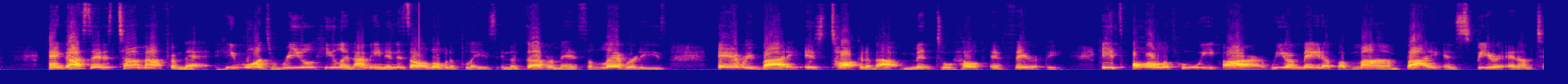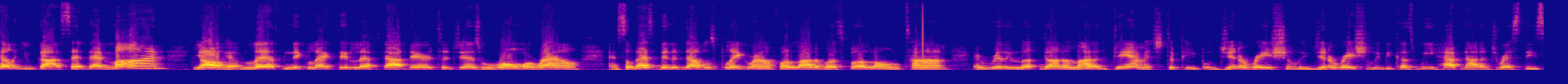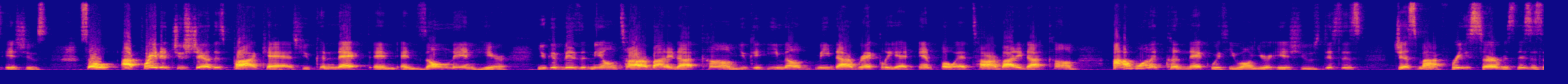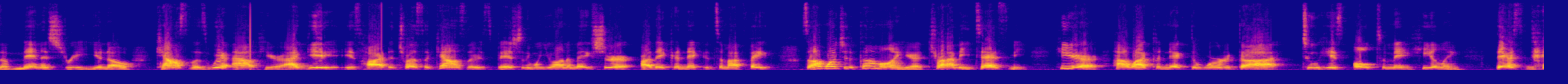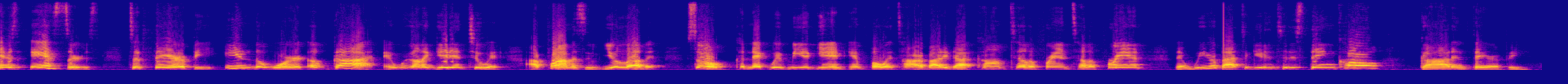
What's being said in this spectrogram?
And God said it's time out from that. He wants real healing. I mean, and it's all over the place in the government, celebrities, everybody is talking about mental health and therapy. It's all of who we are. We are made up of mind, body, and spirit. And I'm telling you, God said that mind y'all have left, neglected, left out there to just roam around. And so that's been the devil's playground for a lot of us for a long time and really done a lot of damage to people generationally, generationally, because we have not addressed these issues. So I pray that you share this podcast, you connect and, and zone in here. You can visit me on taraboddie.com. You can email me directly at info at taraboddie.com. I want to connect with you on your issues. This is just my free service. This is a ministry. You know, counselors, we're out here. I get it. It's hard to trust a counselor, especially when you want to make sure are they connected to my faith. So I want you to come on here, try me, test me, hear how I connect the word of God to his ultimate healing. There's there's answers to therapy in the word of God. And we're going to get into it. I promise you, you'll love it. So connect with me again, info at taraboddie.com. Tell a friend, tell a friend that we are about to get into this thing called God and Therapy.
